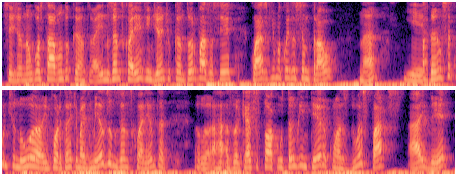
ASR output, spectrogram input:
seja, não gostavam do canto. Aí nos anos 40 em diante, o cantor passa a ser quase que uma coisa central, né? E a dança continua importante, mas mesmo nos anos 40, as orquestras tocam o tango inteiro com as duas partes, A e B.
